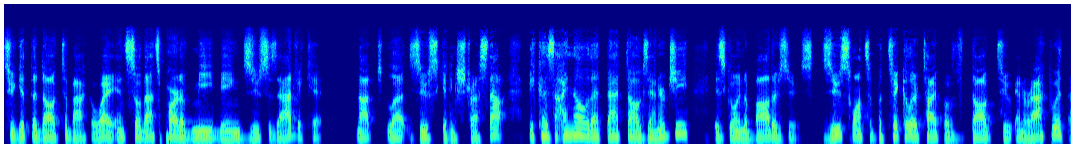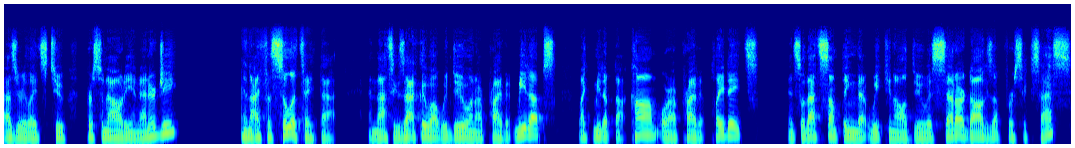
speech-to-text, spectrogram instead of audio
to get the dog to back away. And so that's part of me being Zeus's advocate not let Zeus getting stressed out because I know that that dog's energy is going to bother Zeus. Zeus wants a particular type of dog to interact with as it relates to personality and energy. And I facilitate that. And that's exactly what we do on our private meetups, like meetup.com or our private play dates. And so that's something that we can all do is set our dogs up for success,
